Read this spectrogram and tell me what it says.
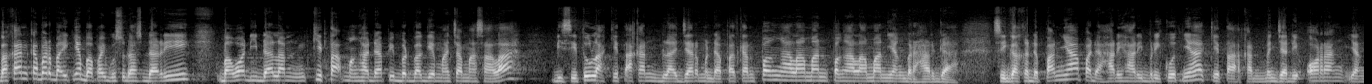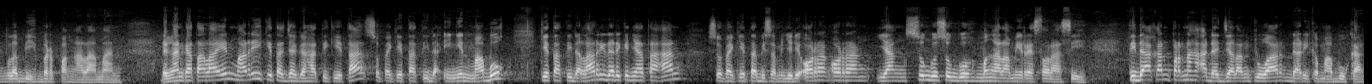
Bahkan kabar baiknya Bapak Ibu sudah sadari bahwa di dalam kita menghadapi berbagai macam masalah, di situlah kita akan belajar mendapatkan pengalaman-pengalaman yang berharga. Sehingga ke depannya pada hari-hari berikutnya kita akan menjadi orang yang lebih berpengalaman. Dengan kata lain, mari kita jaga hati kita supaya kita tidak ingin mabuk, kita tidak lari dari kenyataan, supaya kita bisa menjadi orang-orang yang sungguh-sungguh mengalami restorasi. Tidak akan pernah ada jalan keluar dari kemabukan.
